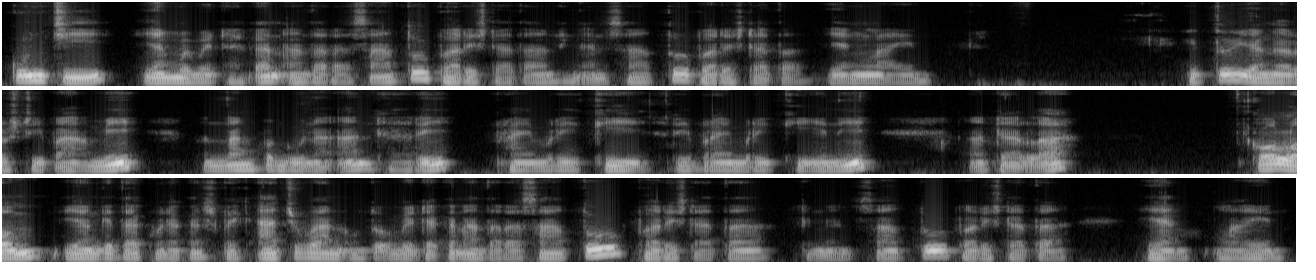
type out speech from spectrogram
kunci yang membedakan antara satu baris data dengan satu baris data yang lain. Itu yang harus dipahami tentang penggunaan dari primary key. Jadi primary key ini adalah kolom yang kita gunakan sebagai acuan untuk membedakan antara satu baris data dengan satu baris data yang lain.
